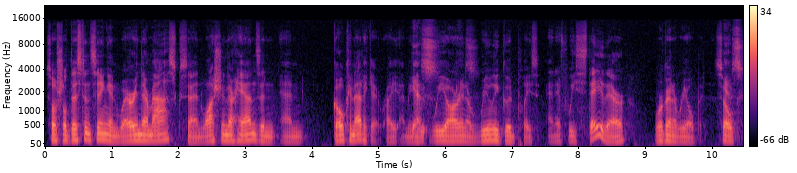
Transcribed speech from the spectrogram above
social distancing and wearing their masks and washing their hands and and go Connecticut, right? I mean, Yes, we, we are in a really good place, and if we stay there, we're going to reopen. So. Yes.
